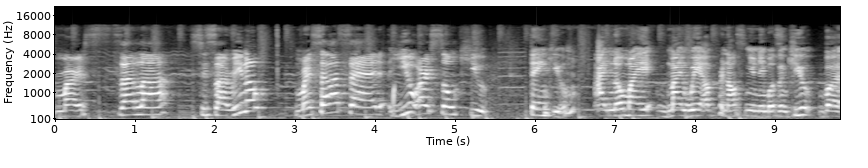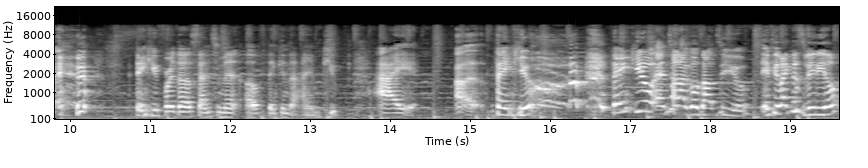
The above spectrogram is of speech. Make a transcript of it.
Marcella Cesarino? Marcella said, you are so cute. Thank you. I know my, my way of pronouncing your name wasn't cute, but thank you for the sentiment of thinking that I am cute. I uh, thank you. thank you and shout out goes out to you. If you like this video,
